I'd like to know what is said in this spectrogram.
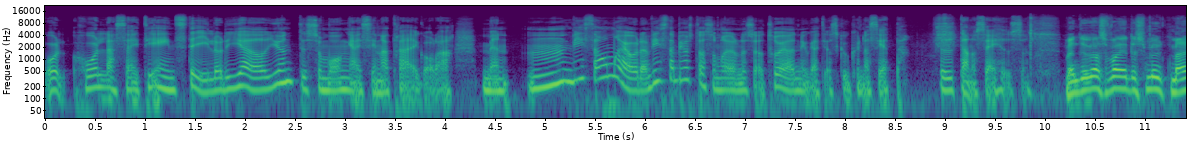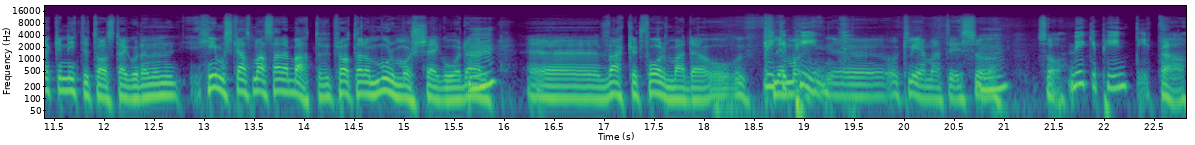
att hålla sig till en stil och det gör ju inte så många i sina trädgårdar. Men mm, vissa områden, vissa bostadsområden så tror jag nog att jag skulle kunna sätta utan att se husen. Men du, alltså, vad är det som utmärker 90-talsträdgården? En himskans massa rabatter. Vi pratade om mormorsträdgårdar. Eh, vackert formade och, och, Mm. Mm. eh, och klematis. Och, så. Mycket pyntigt. Ja.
